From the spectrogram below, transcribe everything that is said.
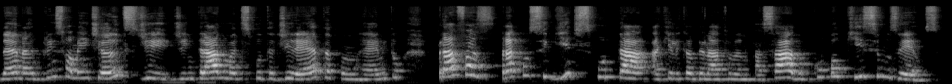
né? Principalmente antes de, de entrar numa disputa direta com o Hamilton, para conseguir disputar aquele campeonato no ano passado com pouquíssimos erros.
